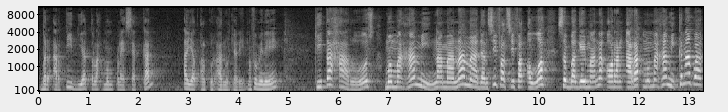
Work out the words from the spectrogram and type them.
berarti dia telah memplesetkan ayat Al-Qur'anul Karim. Mafhum ini? Kita harus memahami nama-nama dan sifat-sifat Allah sebagaimana orang Arab memahami. Kenapa?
